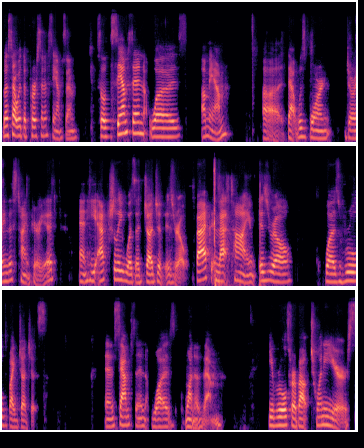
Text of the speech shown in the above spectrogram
Let's start with the person of Samson. So, Samson was a man uh, that was born during this time period. And he actually was a judge of Israel. Back in that time, Israel was ruled by judges, and Samson was one of them. He ruled for about 20 years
